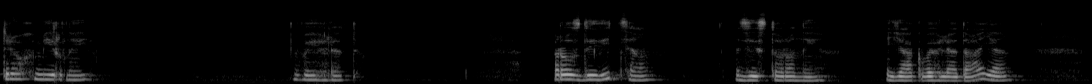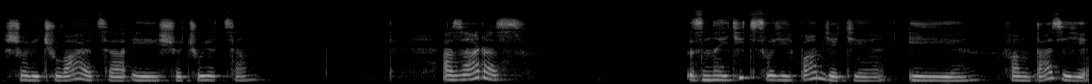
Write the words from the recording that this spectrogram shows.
Трьохмірний вигляд. Роздивіться зі сторони, як виглядає, що відчувається і що чується. А зараз знайдіть в своїй пам'яті і фантазії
